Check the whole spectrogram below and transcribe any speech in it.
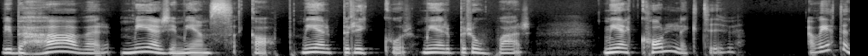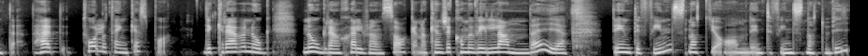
vi behöver mer gemenskap, mer bryggor, mer broar, mer kollektiv? Jag vet inte. Det här tål att tänkas på. Det kräver nog noggrann självrannsakan och kanske kommer vi landa i att det inte finns något jag om det inte finns något vi.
